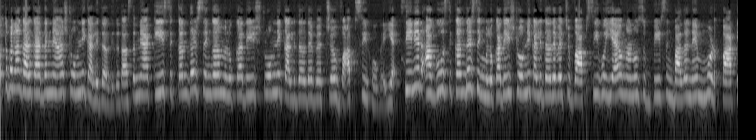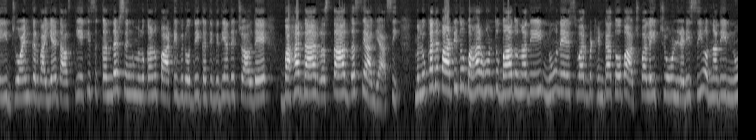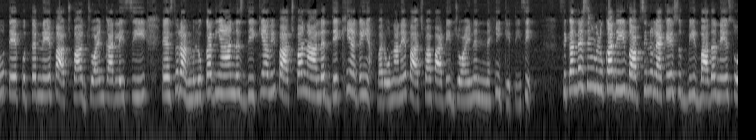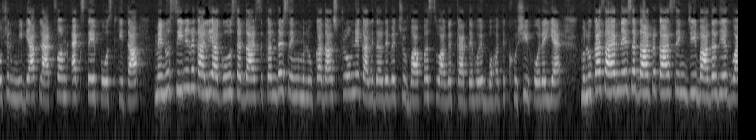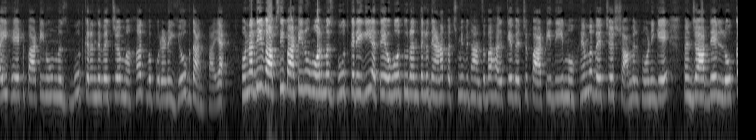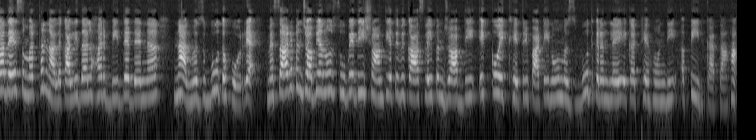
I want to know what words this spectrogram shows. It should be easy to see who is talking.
Speaker 1: ਸਭ ਤੋਂ ਪਹਿਲਾਂ ਗੱਲ ਕਰ ਦਿੰਦੇ ਆ ਸ਼੍ਰੋਮਣੀ ਅਕਾਲੀ ਦਲ ਦੀ ਤਾਂ ਦੱਸ ਦਿੰਦੇ ਹਾਂ ਕਿ ਸਿਕੰਦਰ ਸਿੰਘ ਮਲੂਕਾ ਦੀ ਸ਼੍ਰੋਮਣੀ ਅਕਾਲੀ ਦਲ ਦੇ ਵਿੱਚ ਵਾਪਸੀ ਹੋ ਗਈ ਹੈ। ਸੀਨੀਅਰ ਆਗੂ ਸਿਕੰਦਰ ਸਿੰਘ ਮਲੂਕਾ ਦੀ ਸ਼੍ਰੋਮਣੀ ਅਕਾਲੀ ਦਲ ਦੇ ਵਿੱਚ ਵਾਪਸੀ ਹੋਈ ਹੈ। ਉਹਨਾਂ ਨੂੰ ਸੁਖਬੀਰ ਸਿੰਘ ਬਾਦਲ ਨੇ ਮੁੜ ਪਾਰਟੀ ਜੁਆਇਨ ਕਰਵਾਈ ਹੈ। ਦੱਸਦੀ ਹੈ ਕਿ ਸਿਕੰਦਰ ਸਿੰਘ ਮਲੂਕਾ ਨੂੰ ਪਾਰਟੀ ਵਿਰੋਧੀ ਗਤੀਵਿਧੀਆਂ ਦੇ ਚੱਲਦੇ ਬਾਹਰ ਦਾ ਰਸਤਾ ਦੱਸਿਆ ਗਿਆ ਸੀ। ਮਲੂਕਾ ਦੇ ਪਾਰਟੀ ਤੋਂ ਬਾਹਰ ਹੋਣ ਤੋਂ ਬਾਅਦ ਉਹਨਾਂ ਦੀ ਨੂੰ ਨੇ ਇਸ ਵਾਰ ਬਠਿੰਡਾ ਤੋਂ ਭਾਜਪਾ ਲਈ ਚੋਣ ਲੜੀ ਸੀ। ਉਹਨਾਂ ਦੀ ਨੂੰ ਤੇ ਪੁੱਤਰ ਨੇ ਭਾਜਪਾ ਜੁਆਇਨ ਕਰ ਲਈ ਸੀ। ਇਸ ਦੌਰਾਨ ਮਲੂਕਾ ਦੀਆਂ ਨਜ਼ਦੀਕੀਆਂ ਵੀ ਭਾਜਪਾ ਨਾਲ ਦੇਖੀਆਂ ਗਈਆਂ, ਪਰ ਉਹਨਾਂ ਨੇ ਭਾਜਪਾ ਪਾਰਟੀ ਜੁਆਇਨ ਨਹੀਂ ਕੀਤੀ ਸੀ। ਸਿਕੰਦਰ ਸਿੰਘ ਮਲੂਕਾ ਦੀ ਵਾਪਸੀ ਨੂੰ ਲੈ ਕੇ ਸੁਖਬੀਰ ਬਾਦਲ ਨੇ ਸੋਸ਼ਲ ਮੀਡੀਆ ਪਲੇਟਫਾਰਮ ਐਕਸ ਤੇ ਪੋਸਟ ਕੀਤਾ। ਮੈਨੂੰ ਸੀਨੀਅਰ ਅਕਾਲੀ ਆਗੂ ਸਰਦਾਰ ਸਿਕੰਦਰ ਸਿੰਘ ਮਲੂਕਾ ਦਾ ਸ਼੍ਰੋਮਣੀ ਅਕਾਲੀ ਦਲ ਦੇ ਵਿੱਚ ਵਾਪਸ ਸਵਾਗਤ ਕਰਦੇ ਹੋਏ ਬਹੁਤ ਖੁਸ਼ੀ ਹੋ ਰਹੀ ਹੈ। ਮਲੂਕਾ ਸਾਹਿਬ ਨੇ ਸਰਦਾਰ ਪ੍ਰਕਾਸ਼ ਸਿੰਘ ਜੀ ਬਾਦਲ ਦੀ ਅਗਵਾਈ ਹੇਠ ਪਾਰਟੀ ਨੂੰ ਮਜ਼ਬੂਤ ਕਰਨ ਦੇ ਵਿੱਚ ਮਹੱਤਵਪੂਰਨ ਯੋਗਦਾਨ ਪਾਇਆ ਹੈ। ਉਹਨਾਂ ਦੀ ਵਾਪਸੀ ਪਾਰਟੀ ਨੂੰ ਹੋਰ ਮਜ਼ਬੂਤ ਕਰੇਗੀ ਅਤੇ ਉਹ ਤੁਰੰਤ ਲੁਧਿਆਣਾ ਪੱਛਮੀ ਵਿਧਾਨ ਸਭਾ ਹਲਕੇ ਵਿੱਚ ਪਾਰਟੀ ਦੀ ਮੁਹਿੰਮ ਵਿੱਚ ਸ਼ਾਮਲ ਹੋਣਗੇ। ਪੰਜਾਬ ਦੇ ਲੋਕਾਂ ਦੇ ਸਮਰਥਨ ਨਾਲ ਅਕਾਲੀ ਦਲ ਹਰ ਬੀਤੇ ਦਿਨ ਨਾਲ ਮਜ਼ਬੂਤ ਹੋ ਰਿਹਾ ਹੈ। ਮੈਂ ਸਾਰੇ ਪੰਜਾਬੀਆਂ ਨੂੰ ਸੂਬੇ ਦੀ ਸ਼ਾਂਤੀ ਅਤੇ ਵਿਕਾਸ ਲਈ ਪੰਜਾਬ ਦੀ ਇੱਕੋ ਇੱਕ ਖੇਤਰੀ ਪਾਰਟੀ ਨੂੰ ਮਜ਼ਬੂਤ ਕਰਨ ਲਈ ਇਕੱਠੇ ਹੋਣ ਦੀ ਅਪੀਲ ਕਰਦਾ ਹਾਂ।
